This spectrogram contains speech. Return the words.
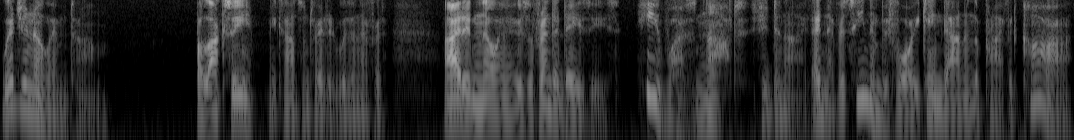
Where'd you know him, Tom? Biloxi, he concentrated with an effort. I didn't know him. He was a friend of Daisy's. He was not, she denied. I'd never seen him before. He came down in the private car.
